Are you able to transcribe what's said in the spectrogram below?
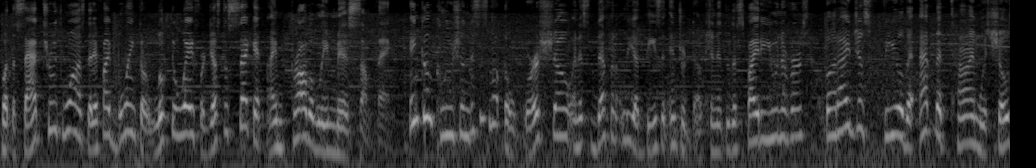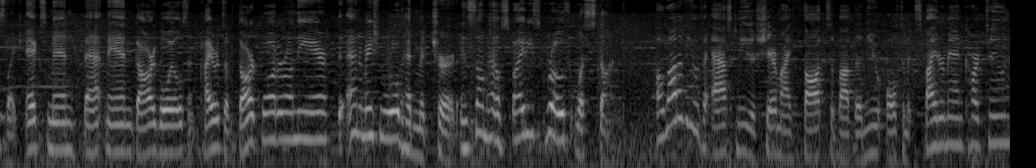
But the sad truth was that if I blinked or looked away for just a second, I probably missed something. In conclusion, this is not the worst show and it's definitely a decent introduction into the Spidey universe, but I just feel that at the time with shows like X-Men, Batman, Gargoyles, and Pirates of Darkwater on the air, the animation world had matured and somehow Spidey's growth was stunned. A lot of you have asked me to share my thoughts about the new Ultimate Spider-Man cartoon.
